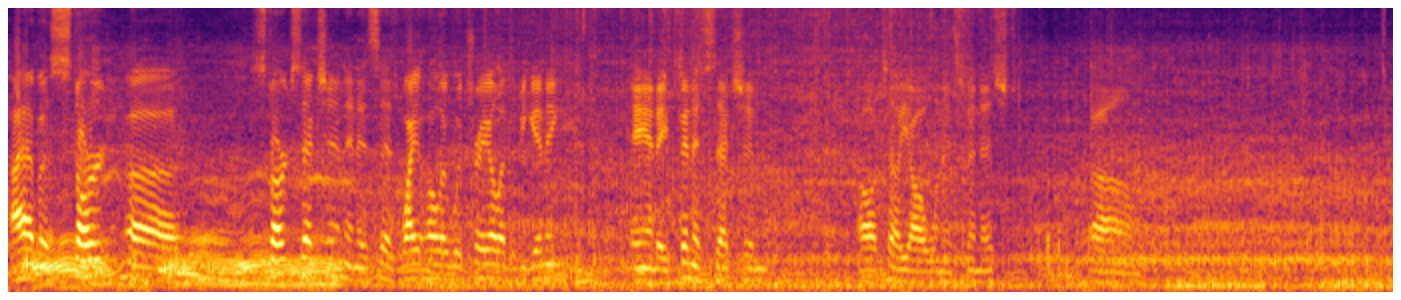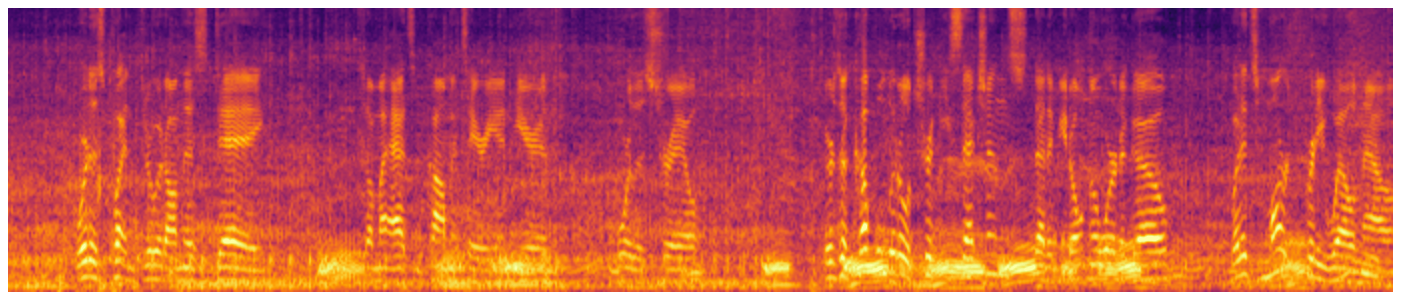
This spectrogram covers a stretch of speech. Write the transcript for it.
I have a start uh, start section, and it says White Hollywood Trail at the beginning, and a finish section. I'll tell y'all when it's finished. Um, we're just putting through it on this day, so I'm gonna add some commentary in here for this trail. There's a couple little tricky sections that if you don't know where to go, but it's marked pretty well now.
